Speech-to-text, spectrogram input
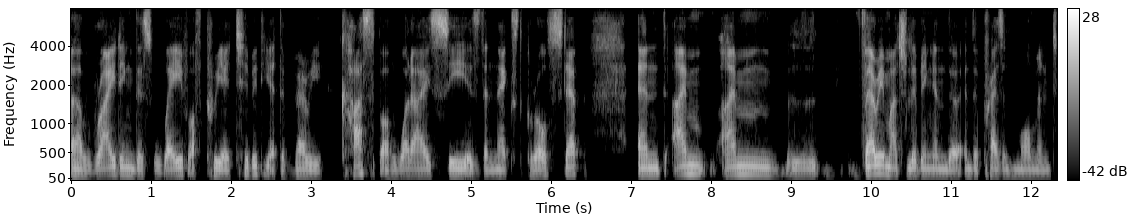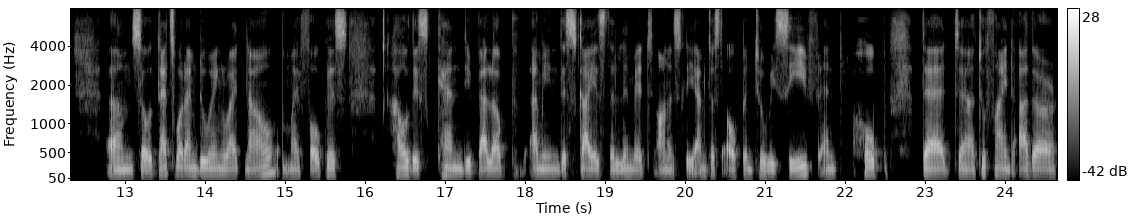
uh, riding this wave of creativity at the very cusp of what I see is the next growth step, and I'm I'm very much living in the in the present moment. Um, so that's what I'm doing right now. My focus how this can develop i mean the sky is the limit honestly i'm just open to receive and hope that uh, to find other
